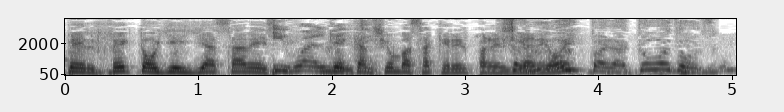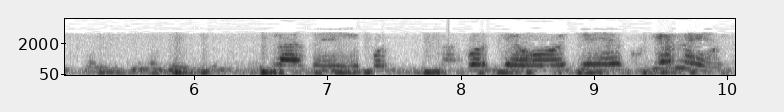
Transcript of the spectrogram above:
Perfecto, oye, ¿y ya sabes Igualmente. qué canción vas a querer para el día de hoy? para todos. La de por- porque hoy es viernes.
